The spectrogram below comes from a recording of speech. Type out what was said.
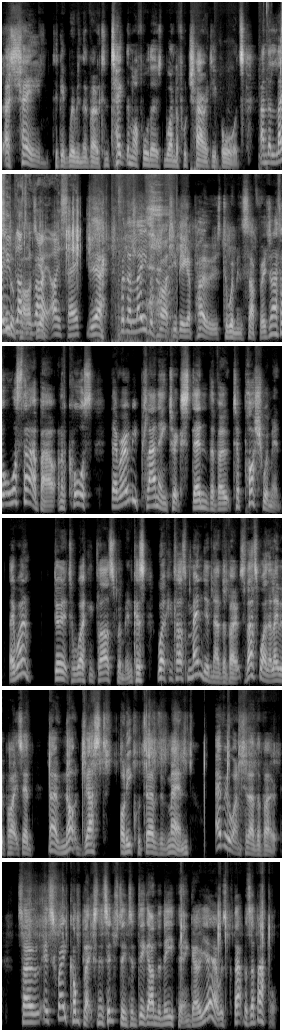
a shame to give women the vote and take them off all those wonderful charity boards. And the too Labour bloody Party, right, I say. yeah, but the Labour Party being opposed to women's suffrage. And I thought, what's that about? And of course, they were only planning to extend the vote to posh women. They weren't doing it to working class women because working class men didn't have the vote. So that's why the Labour Party said, no, not just on equal terms with men, everyone should have the vote. So it's very complex and it's interesting to dig underneath it and go, yeah, it was that was a battle.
